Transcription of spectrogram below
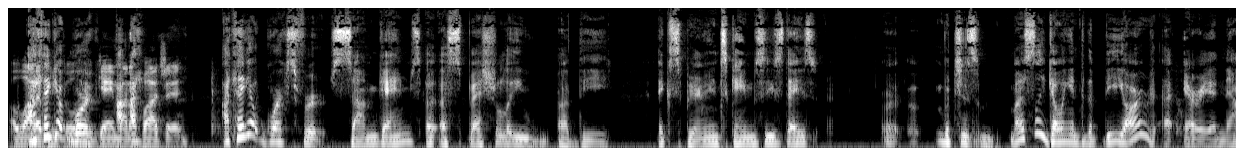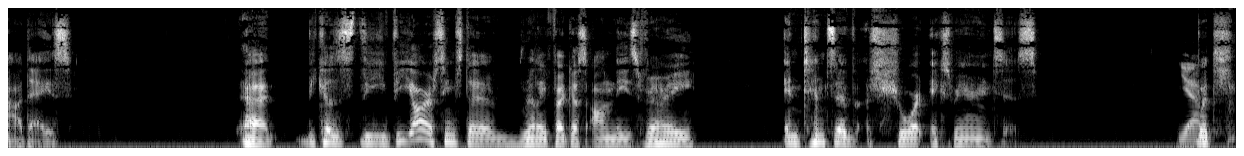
a lot I of think it people who game on a I- budget. I think it works for some games, especially uh, the experience games these days, which is mostly going into the VR uh, area nowadays. Uh, because the VR seems to really focus on these very intensive, short experiences. Yeah. Which,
